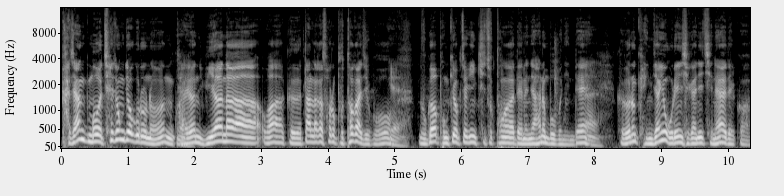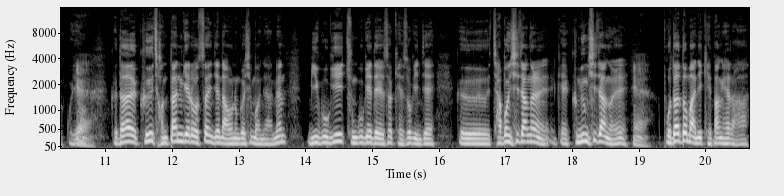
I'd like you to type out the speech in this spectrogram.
가장 뭐 최종적으로는 과연 위안화와 그 달러가 서로 붙어가지고 누가 본격적인 기축 통화가 되느냐 하는 부분인데 그거는 굉장히 오랜 시간이 지나야 될 것 같고요. 예. 그다 그 전 단계로서 이제 나오는 것이 뭐냐면 미국이 중국에 대해서 계속 이제 그 자본 시장을 이렇게 금융 시장을 예. 보다 더 많이 개방해라라고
